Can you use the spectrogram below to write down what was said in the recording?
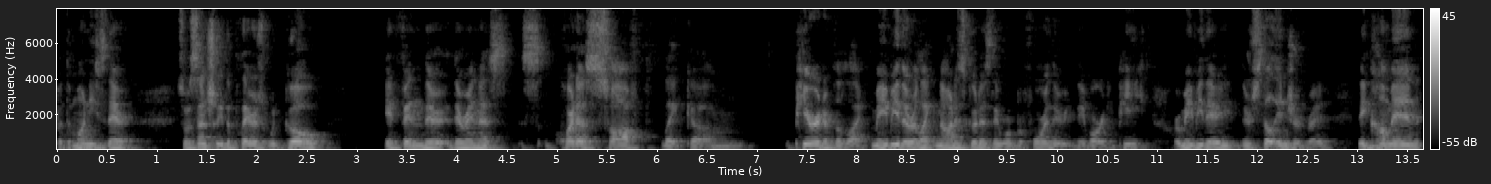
But the money's there, so essentially the players would go if in they're they're in a quite a soft like um, period of their life. Maybe they're like not as good as they were before. They they've already peaked, or maybe they they're still injured. Right? They come in,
